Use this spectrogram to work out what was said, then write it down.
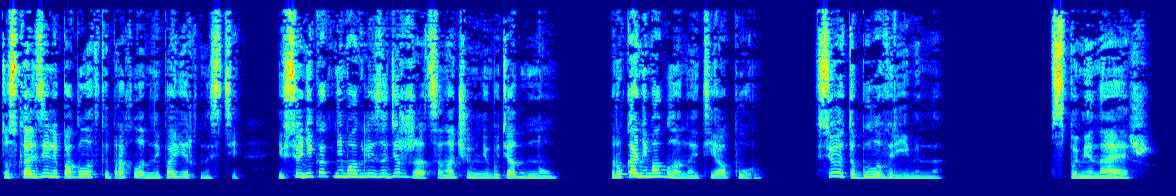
то скользили по гладкой прохладной поверхности и все никак не могли задержаться на чем-нибудь одном. Рука не могла найти опору. Все это было временно. «Вспоминаешь?»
